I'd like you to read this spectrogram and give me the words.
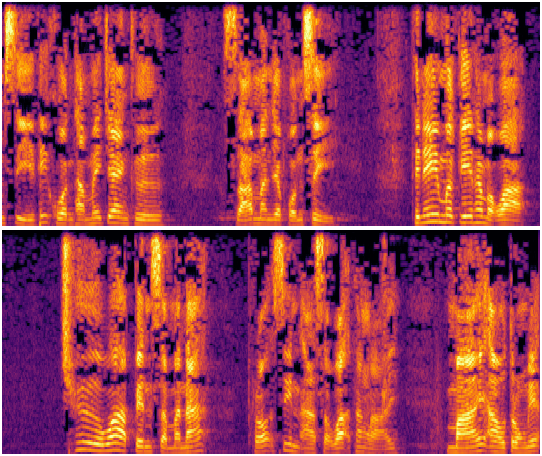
ำสี่ที่ควรทำให้แจ้งคือสามัญญผลสี่ทีนี้เมื่อกี้ท่านบอกว่า ชื่อว่าเป็นสมณะ เพราะสิ้นอาสวะทั้งหลาย หมายเอาตรงเนี้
